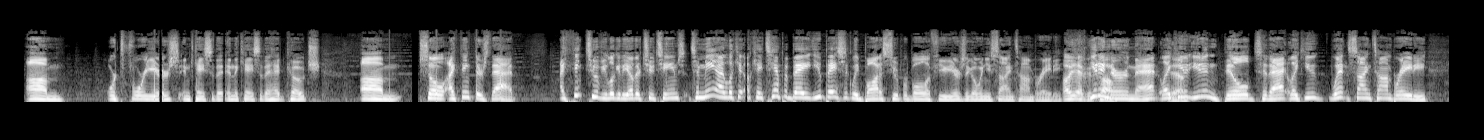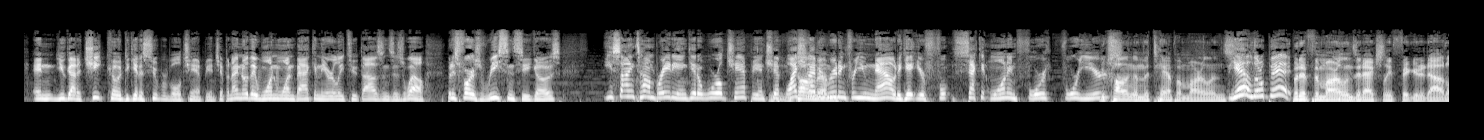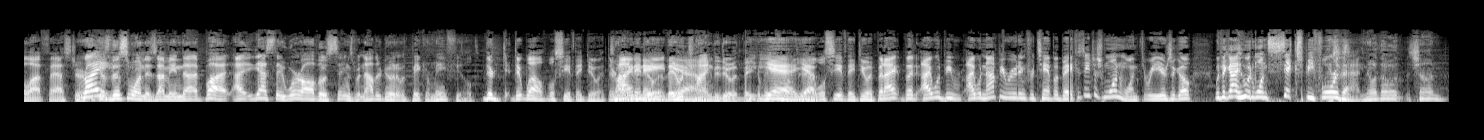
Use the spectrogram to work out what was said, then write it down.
um, or four years in case of the in the case of the head coach. Um, so I think there's that. I think too, if you look at the other two teams, to me, I look at okay, Tampa Bay. You basically bought a Super Bowl a few years ago when you signed Tom Brady. Oh, yeah, good you didn't earn that. Like Yeah. you, you didn't build to that. Like you went and signed Tom Brady, and you got a cheat code to get a Super Bowl championship. And I know they won one back in the early 2000s as well. But as far as recency goes. You sign Tom Brady and get a world championship. Why should I be them- rooting for you now to get your fo- second one in four four years? You're calling them the Tampa Marlins. yeah, a little bit. But if the Marlins had actually figured it out a lot faster, Right. Because this one is, I mean, uh, but I, yes, they were all those things, but now they're doing it with Baker Mayfield. They're, they're well. We'll see if they do it. They're Trying nine and do it. eight. They were trying to do it with Baker Yeah, Mayfield, yeah, yeah. We'll see if they do it. But I, but I would be, I would not be rooting for Tampa Bay because they just won one three years ago with a guy who had won six before that. You know though, Sean?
